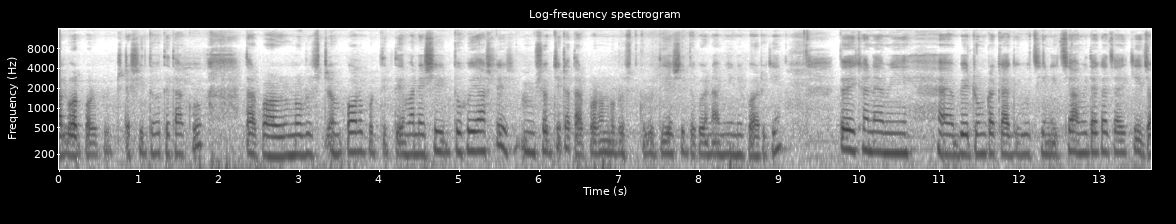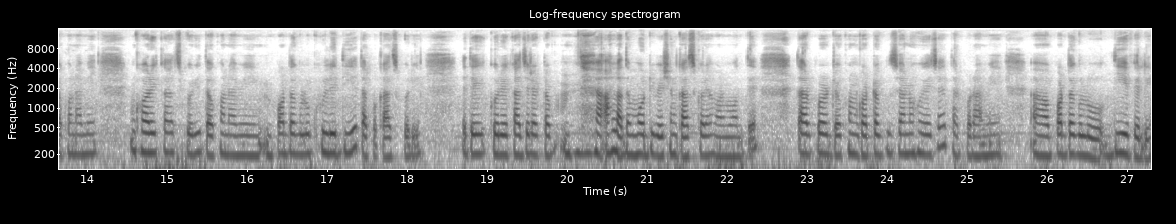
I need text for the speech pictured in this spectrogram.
আলু আর বরবটিটা সিদ্ধ হতে থাকুক। তারপর নুডলস, পরবর্তীতে মানে সিদ্ধ হয়ে আসলে সবজিটা, তারপর নুডলসগুলো দিয়ে সিদ্ধ করে নামিয়ে নিব আর কি। তো এখানে আমি বেডরুমটাকে আগে গুছিয়ে নিচ্ছি। আমি দেখা যায় কি, যখন আমি ঘরে কাজ করি, তখন আমি পর্দাগুলো খুলে দিয়ে তারপর কাজ করি। এতে করে কাজের একটা আলাদা মোটিভেশন কাজ করে আমার মধ্যে। তারপর যখন ঘরটা গুছানো হয়ে যায়, তারপর আমি পর্দাগুলো দিয়ে ফেলি।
